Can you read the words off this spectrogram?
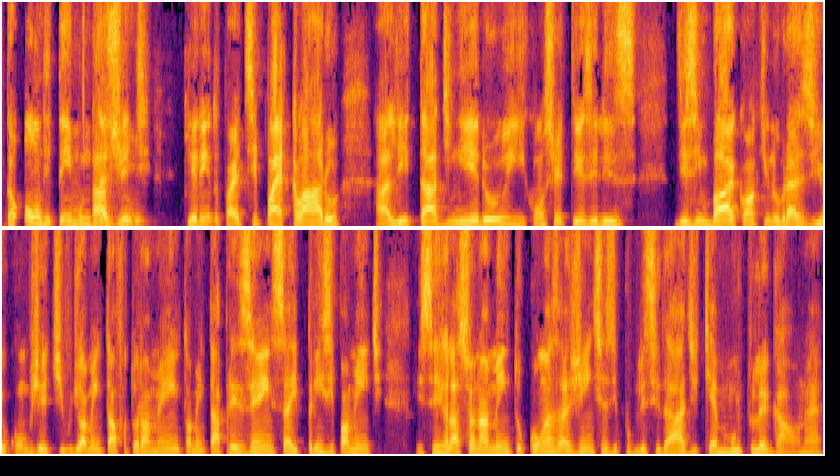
Então, onde tem muita ah, gente querendo participar, é claro, ali está dinheiro e com certeza eles desembarcam aqui no Brasil com o objetivo de aumentar o faturamento, aumentar a presença e principalmente esse relacionamento com as agências de publicidade, que é muito legal, né?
